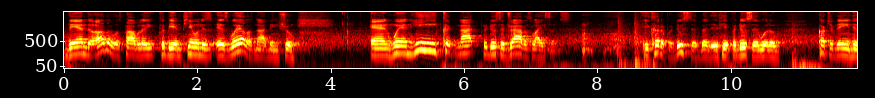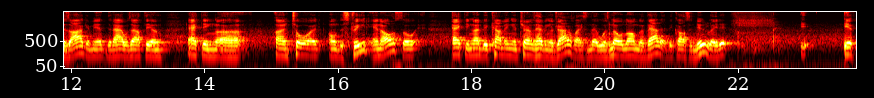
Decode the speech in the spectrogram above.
then the other was probably could be impugned as, as well as not being true. And when he could not produce a driver's license, he could have produced it, but if he had produced it, it would have contravened his argument that I was out there acting uh, untoward on the street and also acting unbecoming in terms of having a driver's license that was no longer valid because it mutilated. If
